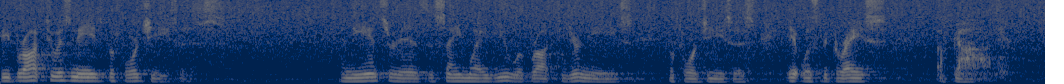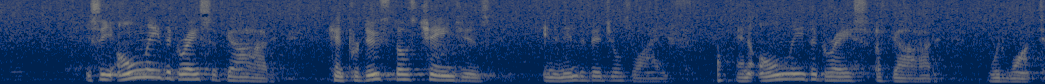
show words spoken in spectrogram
be brought to his knees before Jesus? And the answer is the same way you were brought to your knees before Jesus. It was the grace of God. You see, only the grace of God can produce those changes in an individual's life, and only the grace of God would want to.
